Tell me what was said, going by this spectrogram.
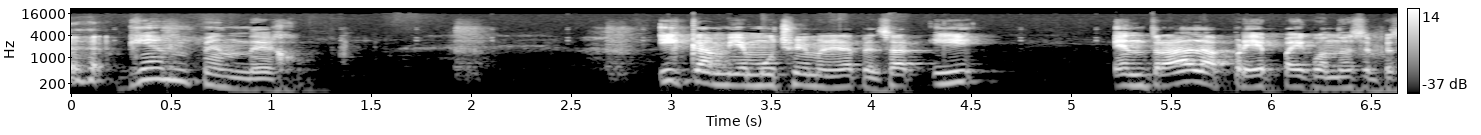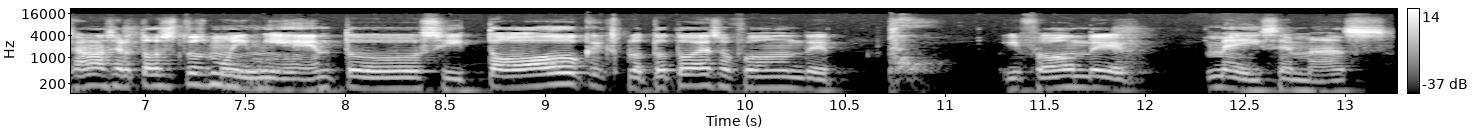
Bien pendejo. Y cambié mucho mi manera de pensar. Y entrar a la prepa y cuando se empezaron a hacer todos estos movimientos y todo que explotó todo eso fue donde. Y fue donde me hice más.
